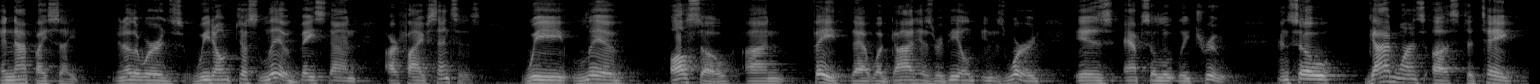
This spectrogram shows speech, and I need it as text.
and not by sight. In other words, we don't just live based on our five senses. We live also on faith that what God has revealed in His Word is absolutely true. And so God wants us to take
